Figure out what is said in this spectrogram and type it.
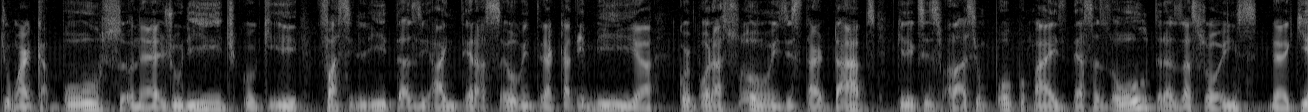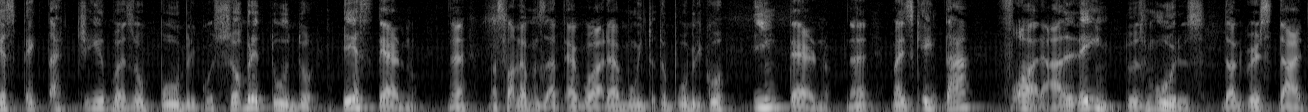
de um arcabouço né, jurídico que facilita a interação entre academia, corporações, startups. Queria que vocês falassem um pouco mais dessas outras ações, né, que expectativas o público, sobretudo externo, né? Nós falamos até agora muito do público interno, né? mas quem está fora, além dos muros da universidade,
